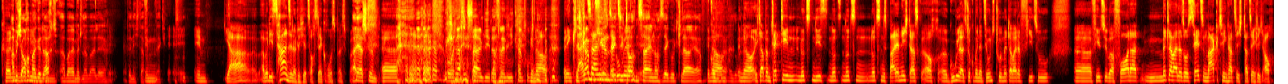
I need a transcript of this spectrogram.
können. Habe ich auch immer im, gedacht, aber mittlerweile bin ich davon im, weg. Im ja, aber die Zahlen sind natürlich jetzt auch sehr groß bei Sprite. Ah ja, stimmt. Äh, und Kleinzahlen geht das, Lenny, kein Problem. Genau. Bei den Kleinzahlen ich kam mit 64.000 Zeilen noch sehr gut klar, ja. Genau, also. genau. Ich glaube, im Tech-Team nutzen die nutzen, nutzen, nutzen es beide nicht. Da ist auch äh, Google als Dokumentationstool mittlerweile viel zu äh, viel zu überfordert. Mittlerweile so Sales und Marketing hat sich tatsächlich auch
